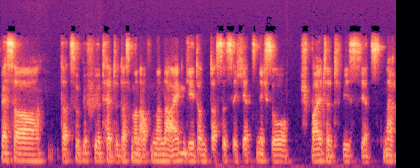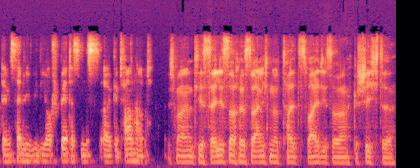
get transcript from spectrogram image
besser dazu geführt hätte, dass man aufeinander eingeht und dass es sich jetzt nicht so spaltet, wie es jetzt nach dem Sally-Video spätestens äh, getan hat. Ich meine, die Sally-Sache ist ja eigentlich nur Teil 2 dieser Geschichte,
